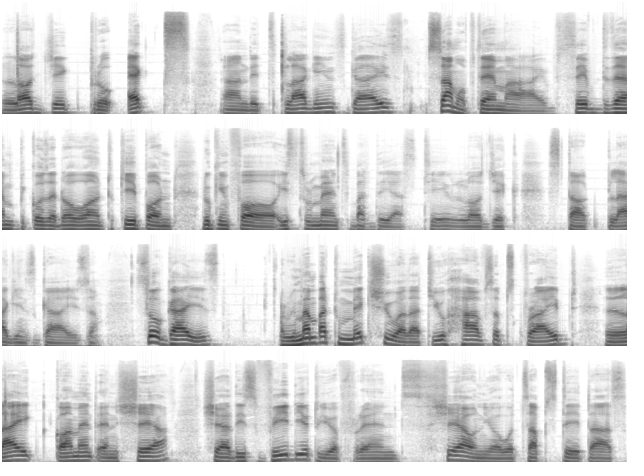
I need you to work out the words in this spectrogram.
Logic Pro X and its plugins, guys. Some of them I've saved them because I don't want to keep on looking for instruments, but they are still Logic stock plugins, guys. So, guys, remember to make sure that you have subscribed, liked, comment, and share share this video to your friends share on your whatsapp status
